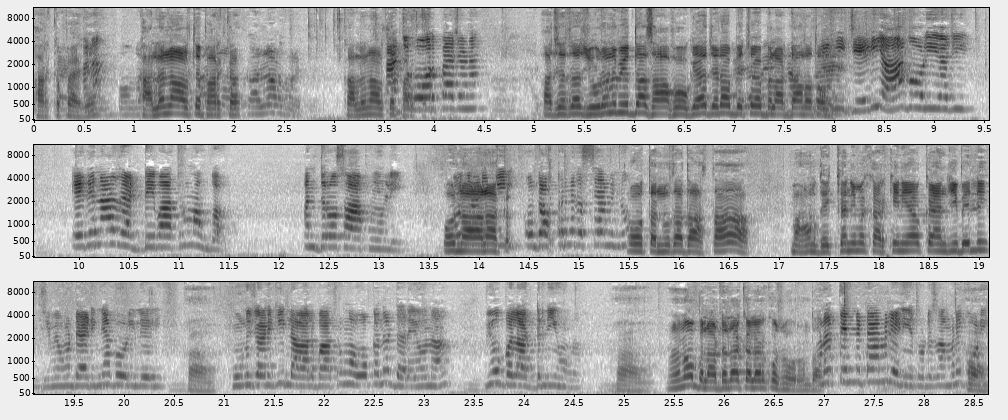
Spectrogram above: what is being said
ਫ਼ਰਕ ਪੈ ਗਿਆ। ਕੱਲ ਨਾਲ ਤੇ ਫ਼ਰਕ ਆ। ਕੱਲ ਨਾਲ ਫ਼ਰਕ ਕੱਲ ਨਾਲ ਤੇ ਅੱਜ ਫ਼ਰਕ ਹੋਰ ਪੈ ਜਾਣਾ। ਅੱਜ ਤਾਂ ਯੂਰਨ ਵੀ ਉਦਾਂ ਸਾਫ਼ ਹੋ ਗਿਆ ਜਿਹੜਾ ਵਿੱਚ ਬਲੱਡ ਆਉਂਦਾ ਤਾਂ ਉਹ- ਨਹੀਂ ਜਿਹੜੀ ਆ ਗੋਲੀ ਆ ਜੀ ਇਹਦੇ ਨਾਲ ਰੈਡੇ ਬਾਥਰੂਮ ਆਊਗਾ ਅੰਦਰੋਂ ਸਾਫ਼ ਹੋਣ ਲਈ। ਉਹ ਨਾ ਜਾਣੀ ਨਾ ਕਿ ਉਹ ਡਾਕਟਰ ਨੇ ਦੱਸਿਆ ਮੈਨੂੰ। ਉਹ ਤੈਨੂੰ ਤਾਂ ਦੱਸਤਾ। ਮੈਂ ਹੁਣ ਦੇਖਿਆ ਨਹੀਂ ਮੈਂ ਕਰਕੇ ਨਹੀਂ ਆ ਉਹ ਕੈਨ ਜੀ ਬੇਲੀ। ਜਿਵੇਂ ਹੁਣ ਡੈਡੀ ਨੇ ਗੋਲੀ ਲੈ ਲਈ। ਹਾਂ। ਹੁਣ ਜਾਣੀ ਕਿ ਲਾਲ ਬਾਥਰੂਮ ਆ ਉਹ ਕਹਿੰਦਾ ਡਰਿਓ ਨਾ ਵੀ ਉਹ ਬਲੱਡ ਨਹੀਂ ਹੋਣਾ। ਹਾਂ। ਨਾ ਨਾ ਬਲੱਡ ਦਾ ਕਲਰ ਕੁਝ ਹੋਰ ਹੁੰਦਾ। ਉਹਨੇ ਤਿੰਨ ਟਾਈਮ ਲੈਣੀ ਹੈ ਤੁਹਾਡੇ ਸਾਹਮਣੇ ਹਾਂ ਗੋਲੀ।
